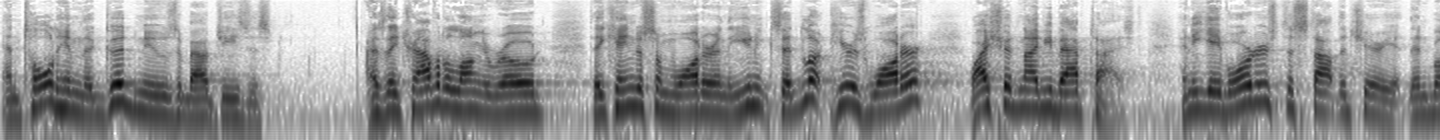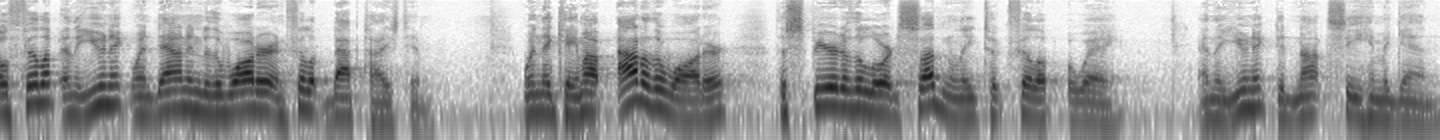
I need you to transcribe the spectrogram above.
and told him the good news about Jesus. As they traveled along the road, they came to some water, and the eunuch said, Look, here's water. Why shouldn't I be baptized? And he gave orders to stop the chariot. Then both Philip and the eunuch went down into the water, and Philip baptized him. When they came up out of the water, the Spirit of the Lord suddenly took Philip away. And the eunuch did not see him again,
